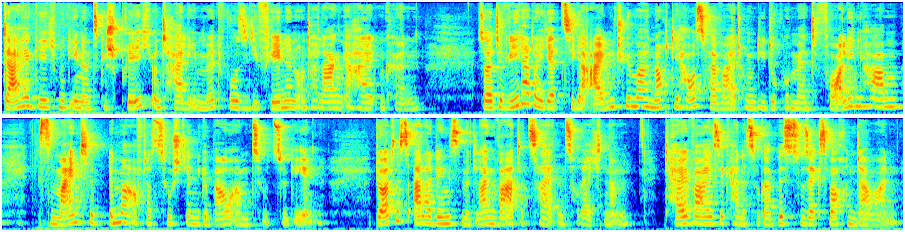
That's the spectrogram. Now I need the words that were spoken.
Daher gehe ich mit ihnen ins Gespräch und teile ihnen mit, wo sie die fehlenden Unterlagen erhalten können. Sollte weder der jetzige Eigentümer noch die Hausverwaltung die Dokumente vorliegen haben, ist mein Tipp immer auf das zuständige Bauamt zuzugehen. Dort ist allerdings mit langen Wartezeiten zu rechnen. Teilweise kann es sogar bis zu sechs Wochen dauern.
